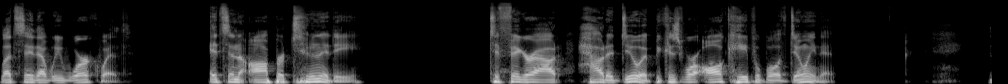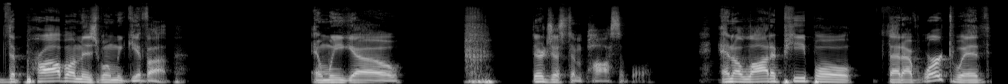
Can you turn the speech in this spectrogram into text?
let's say that we work with it's an opportunity to figure out how to do it because we're all capable of doing it the problem is when we give up and we go, they're just impossible. And a lot of people that I've worked with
